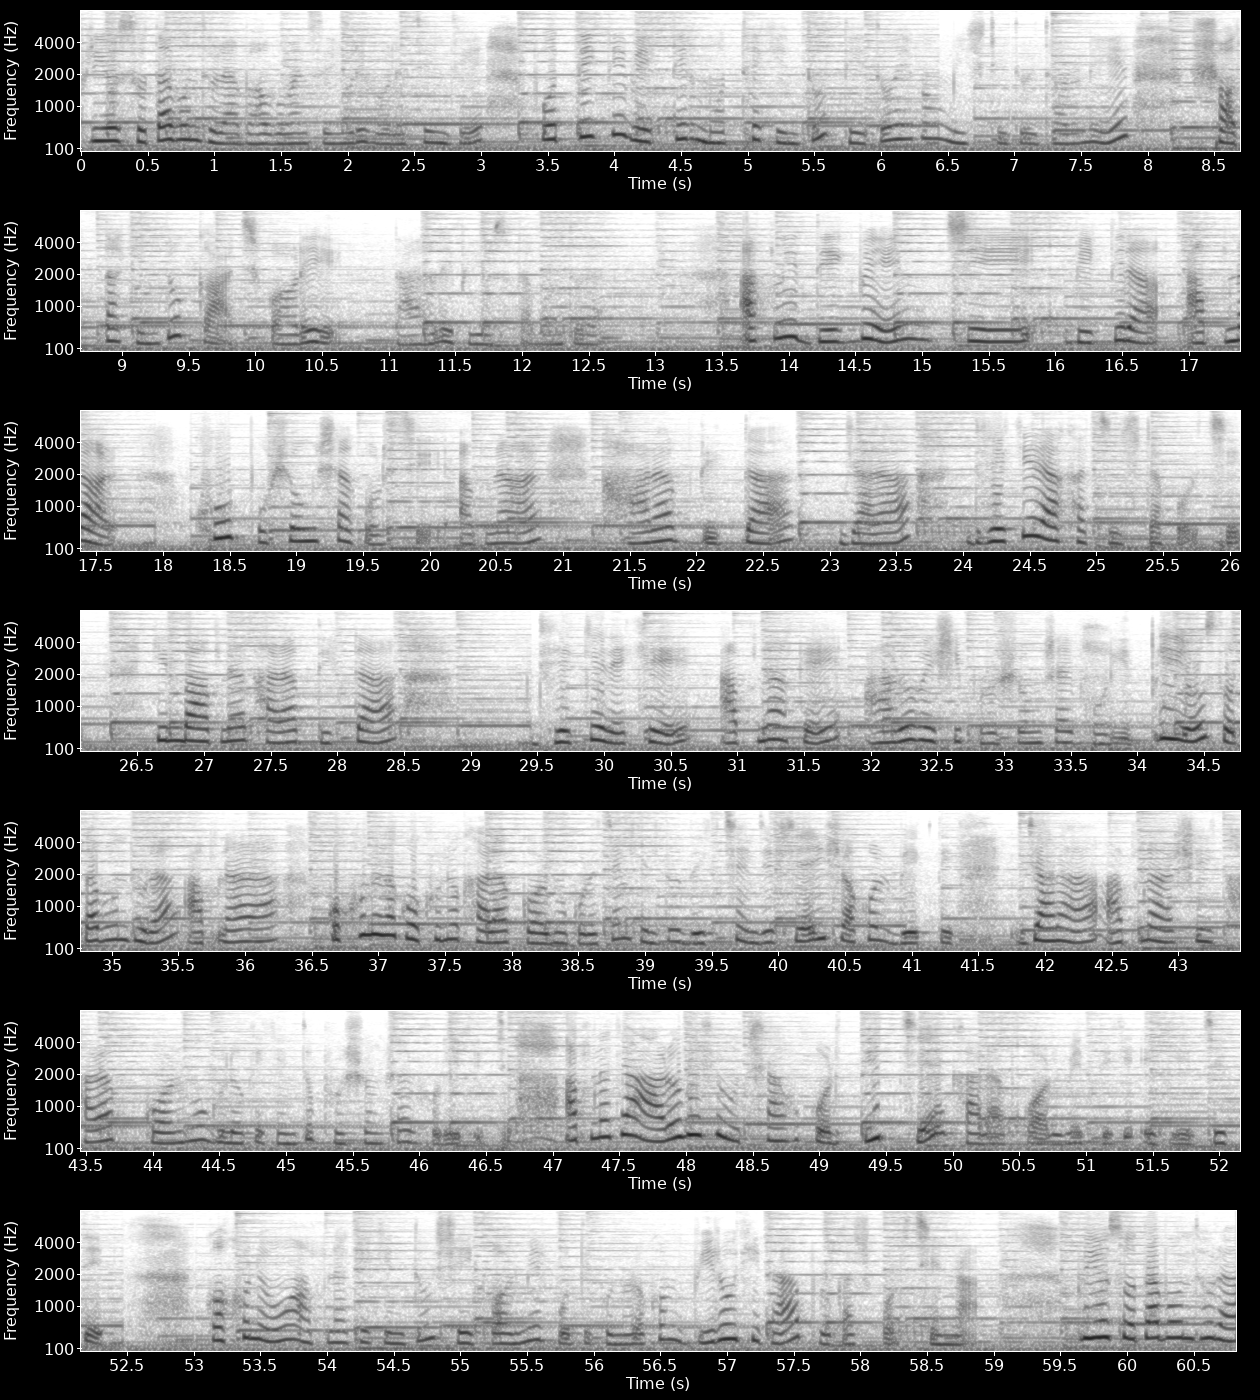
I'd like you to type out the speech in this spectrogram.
প্রিয় শ্রোতা বন্ধুরা, ভগবান শ্রীহরি বলেছেন যে, প্রত্যেকটি ব্যক্তির মধ্যে কিন্তু তেতো এবং মিষ্টি দুই ধরনের সত্তা কিন্তু কাজ করে। তাহলে প্রিয় শ্রোতা বন্ধুরা, আপনি দেখবেন যে ব্যক্তিরা আপনার খুব প্রশংসা করছে। আপনার খারাপ দিকটা যারা ঢেকে রাখার চেষ্টা করছে। কিংবা আপনার খারাপ দিকটা ঢেকে রেখে আপনাকে আরও বেশি প্রশংসায় ভরিয়ে প্রিয় শ্রোতা বন্ধুরা, আপনারা কখনো না কখনো খারাপ কর্ম করেছেন, কিন্তু দেখছেন যে সেই সকল ব্যক্তি যারা আপনার সেই খারাপ কর্মগুলোকে কিন্তু প্রশংসায় ভরিয়ে দিচ্ছে। আপনাকে আরও বেশি উৎসাহ করে দিচ্ছে খারাপ কর্মের দিকে এগিয়ে যেতে। কখনো আপনাকে কিন্তু সেই কর্মের প্রতি কোনো রকম বিরোধিতা প্রকাশ করছে না। প্রিয় শ্রোতা বন্ধুরা,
